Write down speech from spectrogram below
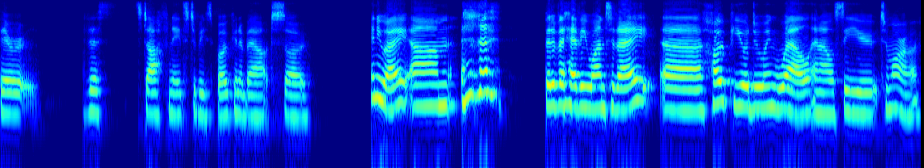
there this stuff needs to be spoken about. So anyway, um, bit of a heavy one today. Uh, hope you're doing well, and I'll see you tomorrow.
